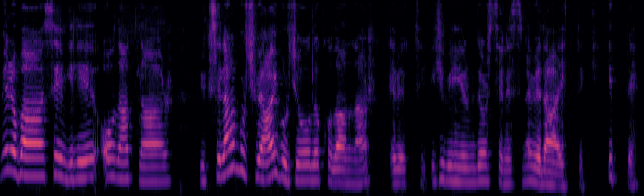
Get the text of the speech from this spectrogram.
Merhaba sevgili oğlaklar. Yükselen burç ve ay burcu oğlak olanlar. Evet 2024 senesine veda ettik. Gitti.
